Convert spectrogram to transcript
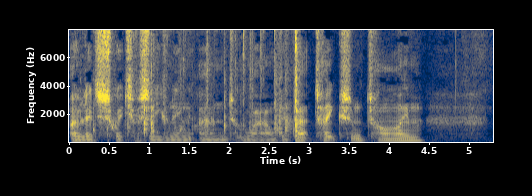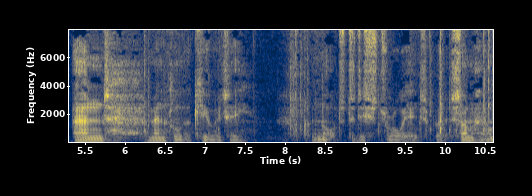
OLED switch this evening and wow, did that take some time and mental acuity not to destroy it, but somehow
